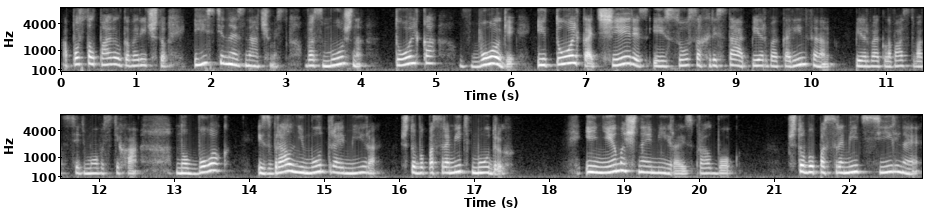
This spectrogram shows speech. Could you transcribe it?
Апостол Павел говорит, что истинная значимость возможна только в Боге и только через Иисуса Христа. 1 Коринфянам, 1 глава с 27 стиха. Но Бог избрал не мудрое мира, чтобы посрамить мудрых. И немощное мира избрал Бог, чтобы посрамить сильное.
